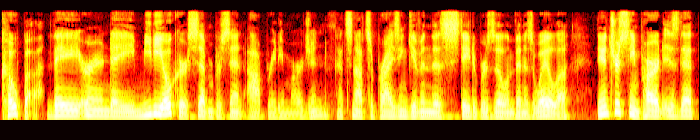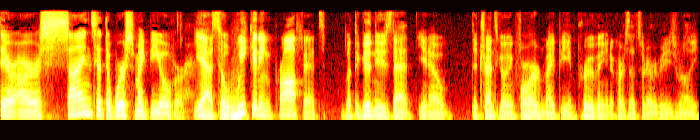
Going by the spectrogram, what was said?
Copa. They earned a mediocre 7% operating margin. That's not surprising given the state of Brazil and Venezuela. The interesting part is that there are signs that the worst might be over. Yeah, so weakening profits, but the good news that, you know, the trends going forward might be improving and of course that's what everybody's really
